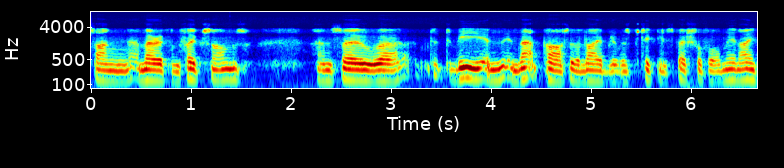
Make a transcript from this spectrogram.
sung American folk songs. And so uh, to, to, be in, in that part of the library was particularly special for me. And I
